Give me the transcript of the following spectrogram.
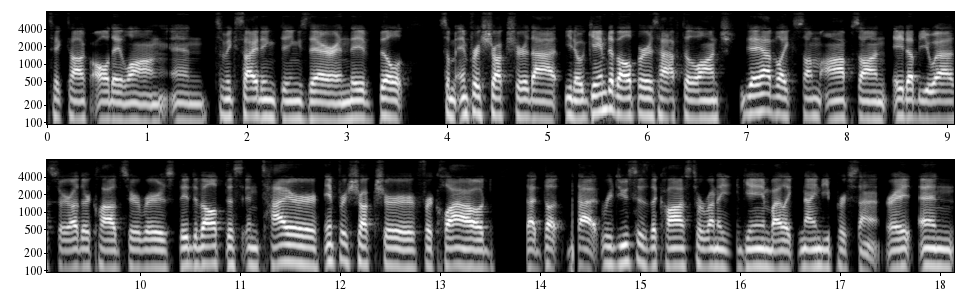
TikTok all day long and some exciting things there. And they've built some infrastructure that, you know, game developers have to launch. They have like some ops on AWS or other cloud servers. They developed this entire infrastructure for cloud that that reduces the cost to run a game by like 90%, right? And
